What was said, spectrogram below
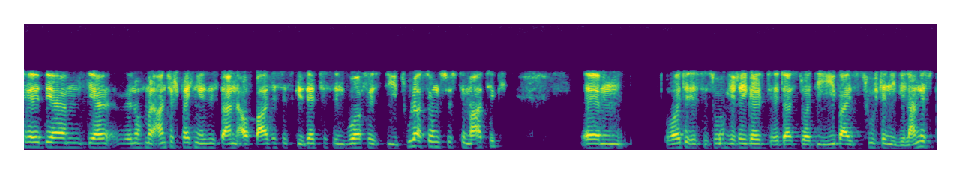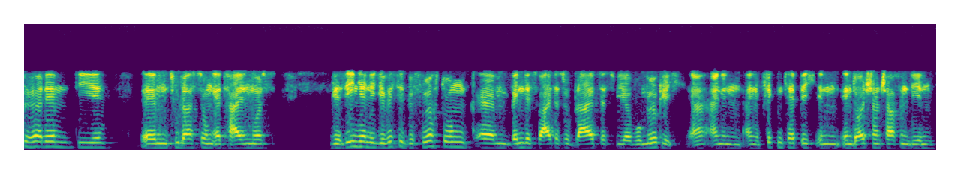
äh, der, der nochmal anzusprechen ist, ist dann auf Basis des Gesetzesentwurfs die Zulassungssystematik. Ähm, heute ist es so geregelt, äh, dass dort die jeweils zuständige Landesbehörde die ähm, Zulassung erteilen muss. Wir sehen hier eine gewisse Befürchtung, ähm, wenn das weiter so bleibt, dass wir womöglich ja, einen, einen Flickenteppich in, in Deutschland schaffen, den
